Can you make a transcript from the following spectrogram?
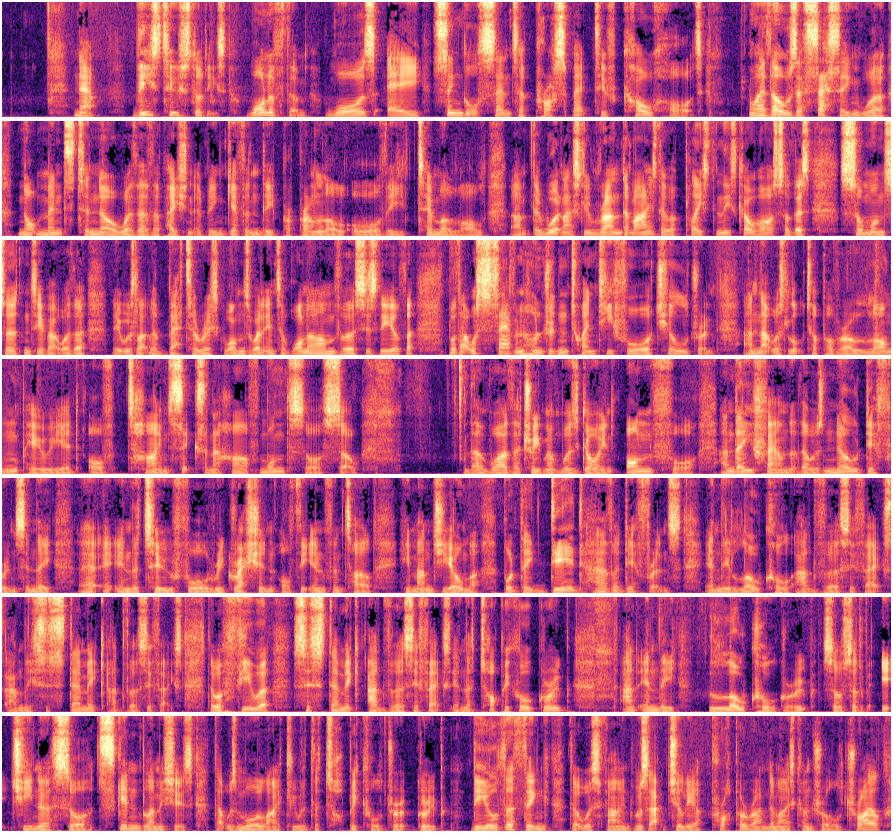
Now, these two studies, one of them was a single centre prospective cohort where those assessing were not meant to know whether the patient had been given the propranolol or the timolol. Um, they weren't actually randomized, they were placed in these cohorts, so there's some uncertainty about whether it was like the better risk ones went into one arm versus the other. But that was 724 children, and that was looked up over a long period of time six and a half months or so the, while the treatment was going on for, and they found that there was no difference in the uh, in the two for regression of the infantile hemangioma, but they did have a difference in the local adverse effects and the systemic adverse effects. There were fewer systemic adverse effects in the topical group, and in the local group, so sort of itchiness or skin blemishes, that was more likely with the topical group. The other thing that was found was actually a proper randomized controlled trial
